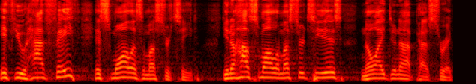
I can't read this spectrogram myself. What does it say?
If you have faith as small as a mustard seed, You know how small a mustard seed is? No, I do not, Pastor Rick.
